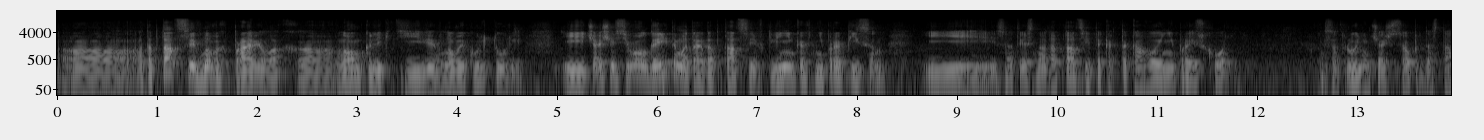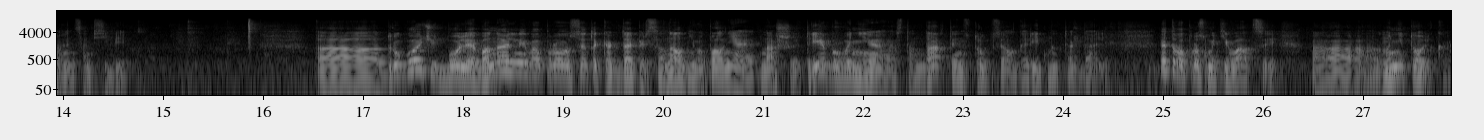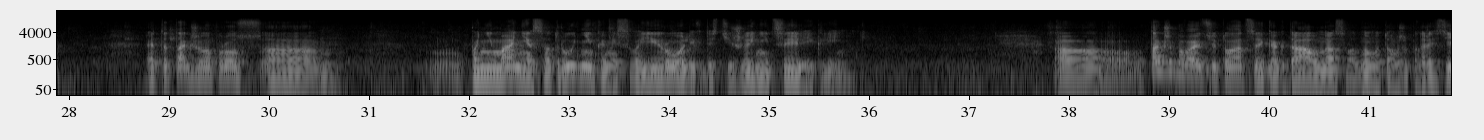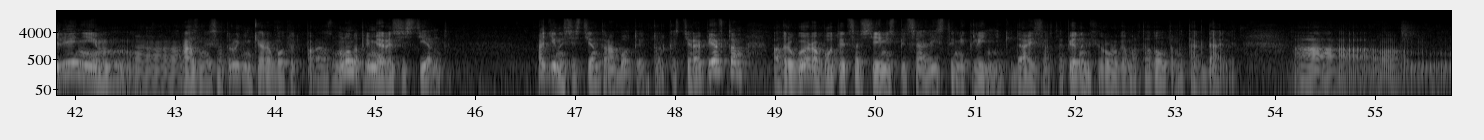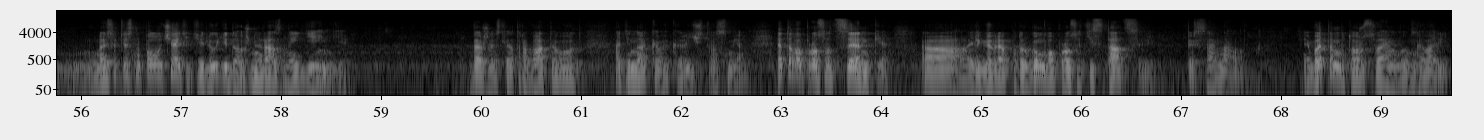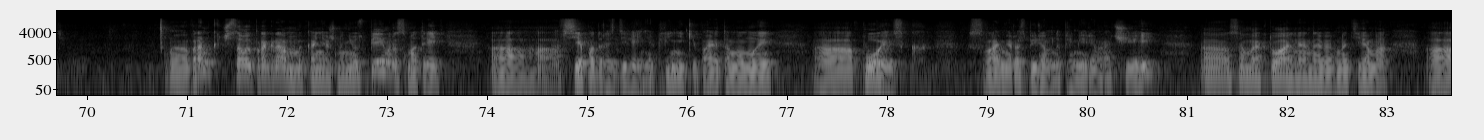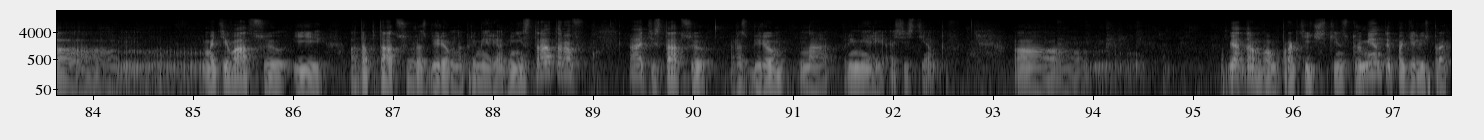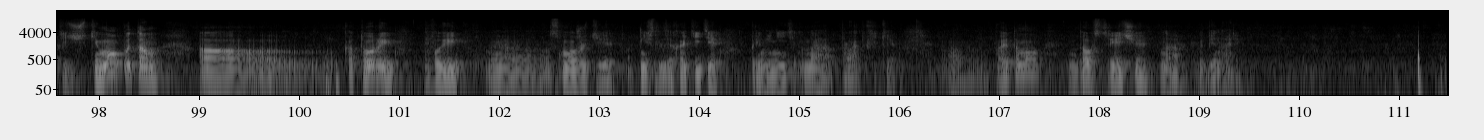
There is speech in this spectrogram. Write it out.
Э, адаптации в новых правилах, в новом коллективе, в новой культуре. И чаще всего алгоритм этой адаптации в клиниках не прописан. И, соответственно, адаптации-то как таковой не происходит. И сотрудник чаще всего предоставлен сам себе. А, другой, чуть более банальный вопрос, это когда персонал не выполняет наши требования, стандарты, инструкции, алгоритмы и так далее. Это вопрос мотивации, а, но не только. Это также вопрос а, понимания сотрудниками своей роли в достижении целей клиники. Также бывают ситуации, когда у нас в одном и том же подразделении разные сотрудники работают по-разному. Ну, например, ассистенты. Один ассистент работает только с терапевтом, а другой работает со всеми специалистами клиники, да, и с ортопедом, хирургом, ортодонтом и так далее. А, ну и, соответственно, получать эти люди должны разные деньги, даже если отрабатывают одинаковое количество смен. Это вопрос оценки, а, или говоря по-другому, вопрос аттестации персонала. И об этом мы тоже с вами будем говорить. А, в рамках часовой программы мы, конечно, не успеем рассмотреть все подразделения клиники, поэтому мы а, поиск с вами разберем на примере врачей, а, самая актуальная, наверное, тема, мотивацию и адаптацию разберем на примере администраторов, а аттестацию разберем на примере ассистентов. Я дам вам практические инструменты, поделюсь практическим опытом, который вы сможете, если захотите, применить на практике. Э, поэтому до встречи на вебинаре.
